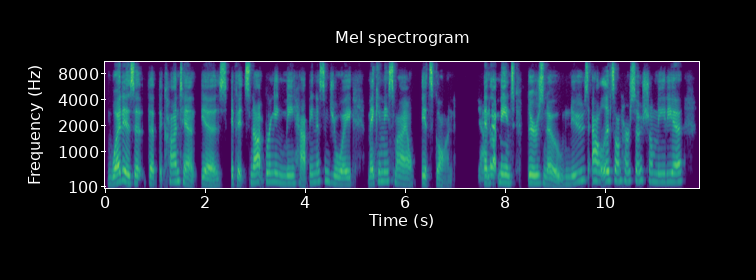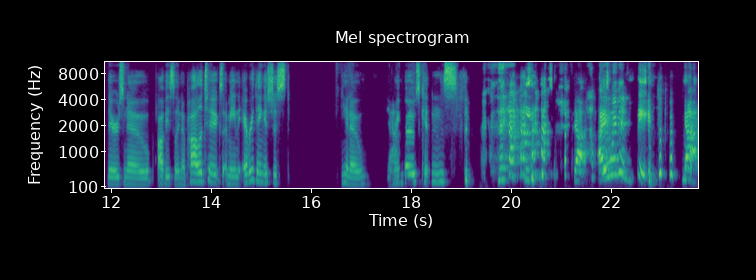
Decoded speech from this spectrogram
what is it that the content is if it's not bringing me happiness and joy making me smile it's gone yeah. and that means there's no news outlets on her social media there's no obviously no politics i mean everything is just you know yeah. rainbows, kittens. yeah, I went and yeah.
